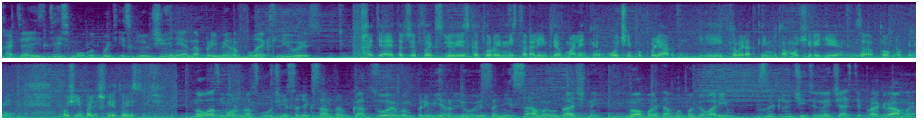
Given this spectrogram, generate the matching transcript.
Хотя и здесь могут быть исключения, например, Флекс Льюис. Хотя этот же Флекс Льюис, который мистер Олимпия в маленькой, очень популярный. И говорят, к нему там очереди за автографами очень большие. То есть... Но, возможно, в случае с Александром Кадзоевым премьер Льюиса не самый удачный. Но об этом мы поговорим в заключительной части программы.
